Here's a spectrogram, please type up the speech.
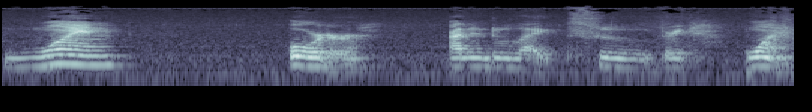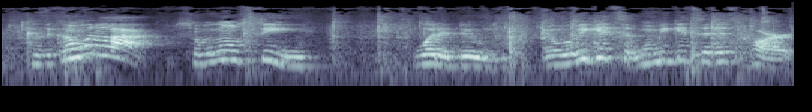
one order. I didn't do like two, three, one. Because it come with a lot. So we're going to see what it do. And when we get to when we get to this part,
